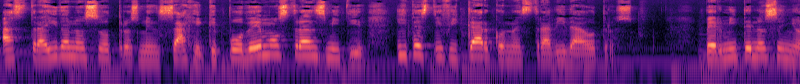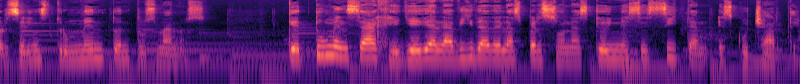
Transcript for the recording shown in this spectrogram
has traído a nosotros mensaje que podemos transmitir y testificar con nuestra vida a otros. Permítenos Señor ser instrumento en tus manos. Que tu mensaje llegue a la vida de las personas que hoy necesitan escucharte.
